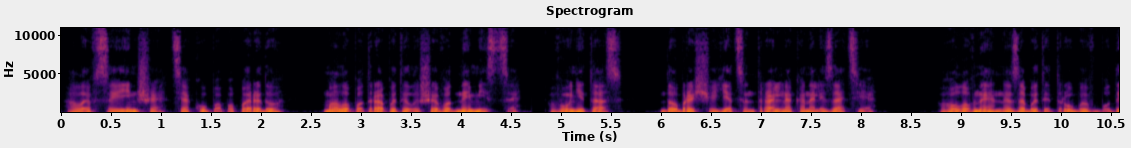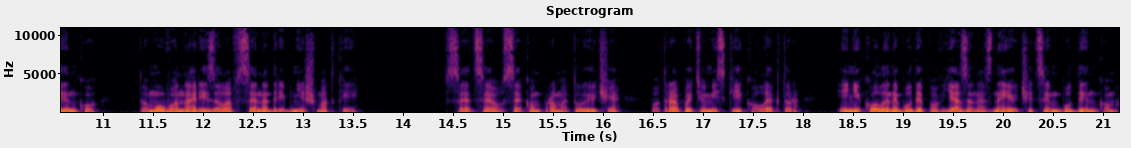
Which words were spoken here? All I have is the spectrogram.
Але все інше, ця купа попереду, мало потрапити лише в одне місце в унітаз. Добре, що є центральна каналізація. Головне, не забити труби в будинку, тому вона різала все на дрібні шматки. Все це, усе компрометуюче, потрапить у міський колектор і ніколи не буде пов'язане з нею чи цим будинком.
